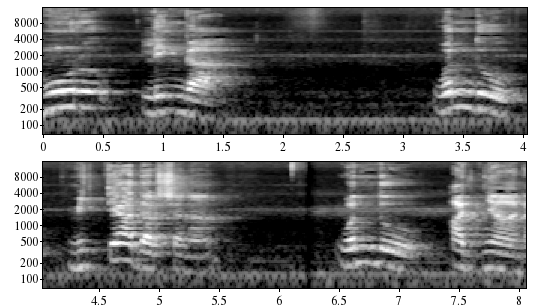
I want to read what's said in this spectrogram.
ಮೂರು ಲಿಂಗ, ಒಂದು ಮಿಥ್ಯಾದರ್ಶನ, ಒಂದು ಅಜ್ಞಾನ,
